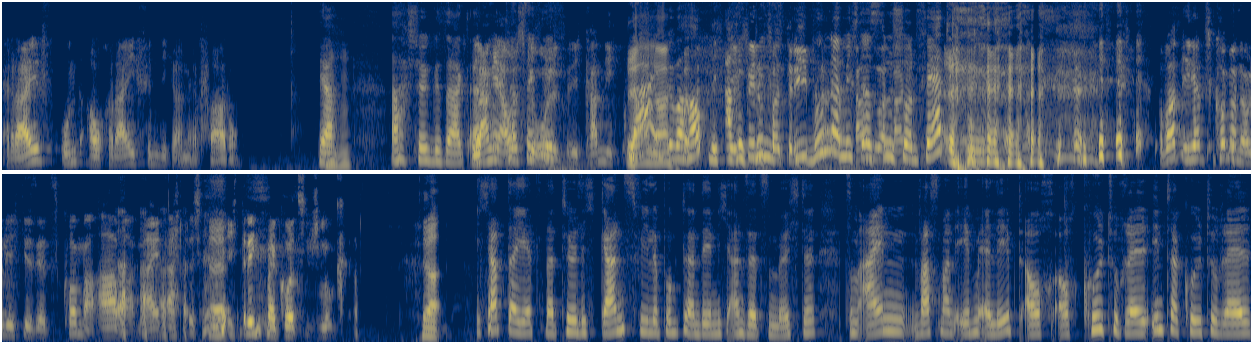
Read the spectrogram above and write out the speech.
reif und auch reich, finde ich, an Erfahrung. Ja. Ach, schön gesagt. Also Lange ausgeholt. Ich kann nicht. Nein, na. überhaupt nicht. Ach, Ich ich, bin bin, Vertriebler. ich wundere mich, dass du schon fertig bist. Warte, ich habe das Komma noch nicht gesetzt. Komma, aber nein, ich trinke mal kurz einen Schluck. Ja. Ich habe da jetzt natürlich ganz viele Punkte, an denen ich ansetzen möchte. Zum einen, was man eben erlebt, auch, auch kulturell, interkulturell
